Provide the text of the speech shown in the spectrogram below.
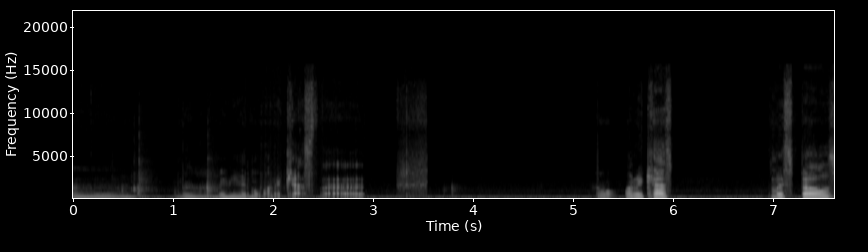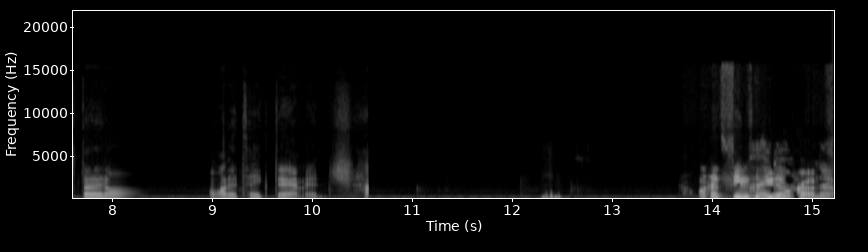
Uh, no, maybe I don't want to cast that. I want to cast my spells, but I don't, want to take damage. Well, that seems to I be the don't crux. know.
